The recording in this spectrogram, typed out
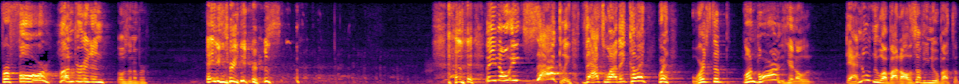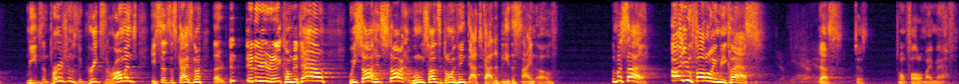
for 400 and what was the number? 83 years. and they, know exactly. That's why they come in. Where, where's the one born? You know, Daniel knew about all this stuff. He knew about the Medes and Persians, the Greeks, the Romans. He says this guy's going, come to town. We saw his star. When we saw this glowing thing, that's got to be the sign of the Messiah. Are you following me, class? Yes. yes. Just don't follow my math.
